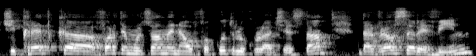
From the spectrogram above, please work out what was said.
Și cred că foarte mulți oameni au făcut lucrul acesta, dar vreau să revin,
